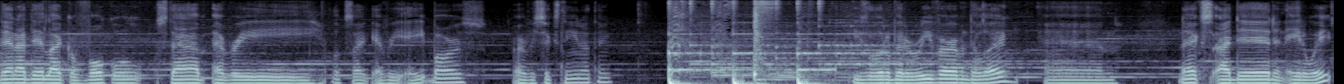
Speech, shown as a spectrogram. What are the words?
Then I did like a vocal stab every, looks like every 8 bars, or every 16 I think. Use a little bit of reverb and delay. And next I did an 808.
